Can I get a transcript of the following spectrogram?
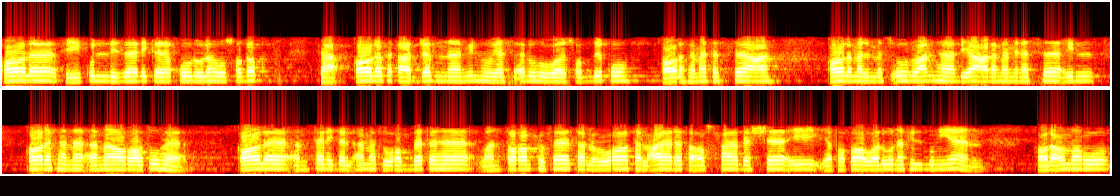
قال في كل ذلك يقول له صدقت. قال فتعجبنا منه يسأله ويصدقه. قال فمتى الساعة؟ قال ما المسؤول عنها بأعلم من السائل؟ قال فما أماراتها. قال أن تلد الأمة ربتها وأن ترى الحفاة العراة العالة أصحاب الشاء يتطاولون في البنيان. قال عمر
